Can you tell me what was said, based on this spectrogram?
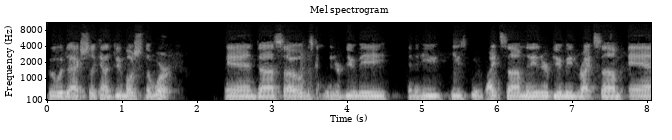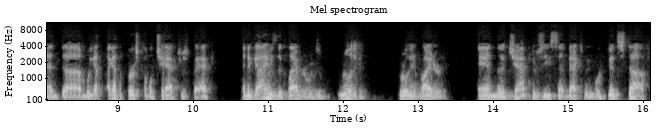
who would actually kind of do most of the work. And uh, so this guy would interview me, and then he he would write some, then he'd interview me and write some. And um, we got I got the first couple chapters back, and the guy who was the collaborator was a really brilliant writer. And the chapters he sent back to me were good stuff,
